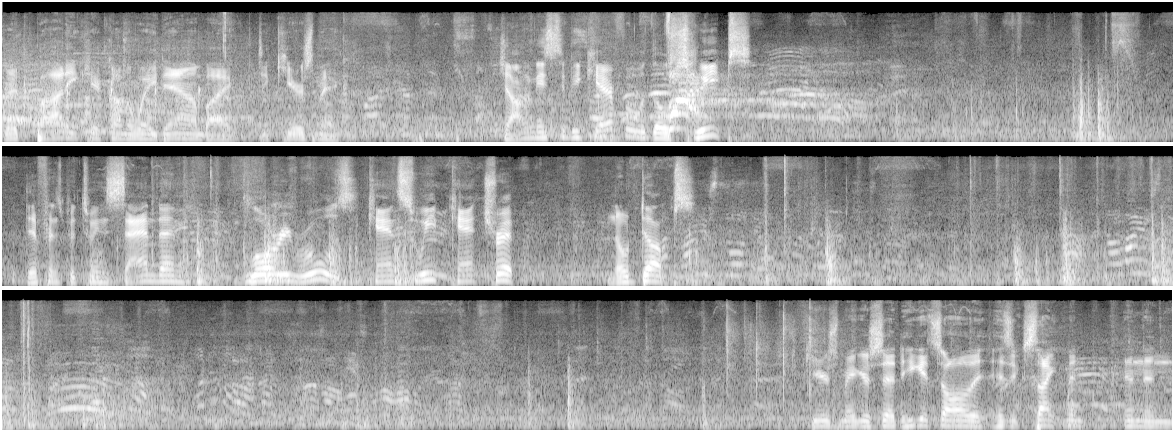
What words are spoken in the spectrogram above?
Good body kick on the way down by De. Zhang needs to be careful with those sweeps. The difference between Sanda and Glory rules. Can't sweep, can't trip. No dumps. Keersmaeker said he gets all his excitement in, in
